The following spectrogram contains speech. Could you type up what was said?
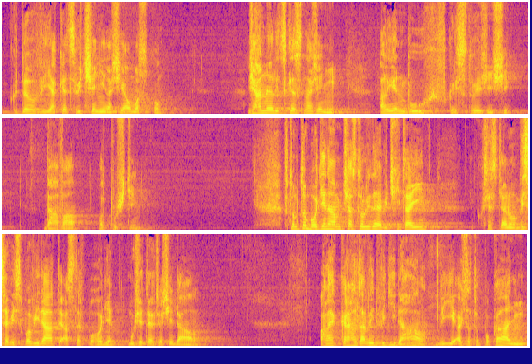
kdo ví, jaké cvičení našeho mozku. Žádné lidské snažení, ale jen Bůh v Kristu Ježíši dává odpuštění. V tomto bodě nám často lidé vyčítají, křesťanům, vy se vyspovídáte a jste v pohodě, můžete řešit dál. Ale král David vidí dál, vidí až za to pokání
